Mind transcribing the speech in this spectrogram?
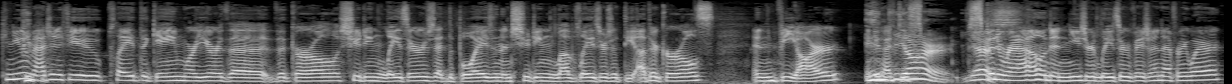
Can you People- imagine if you played the game where you're the the girl shooting lasers at the boys and then shooting love lasers at the other girls in VR? In you had to VR, sp- yes. spin around and use your laser vision everywhere.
